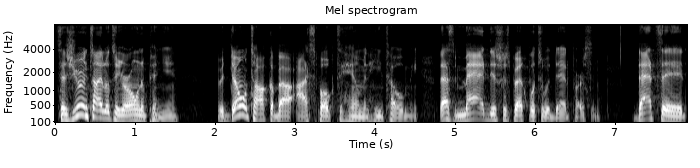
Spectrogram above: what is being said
says you're entitled to your own opinion, but don't talk about I spoke to him and he told me. That's mad disrespectful to a dead person. That said,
